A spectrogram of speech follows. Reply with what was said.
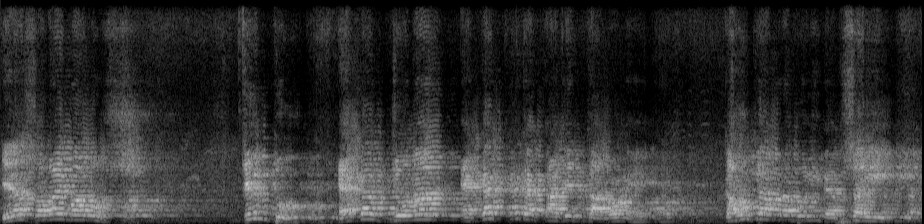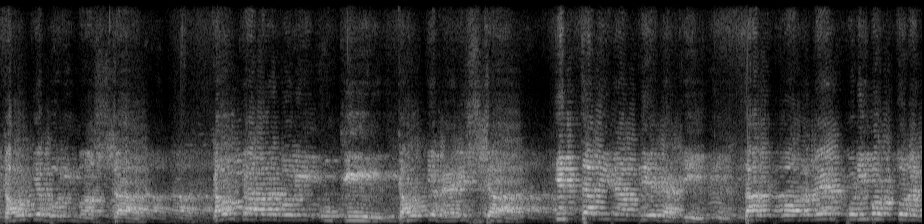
এরা সবাই মানুষ। কিন্তু এক একজনার এক একটা কাজের কারণে কাউকে আমরা বলি ব্যবসায়ী, কাউকে বলি মাস্টার, কাউকে আবার বলি উকিল, কাউকে ব্যারিস্টার, ইত্যাদি নাম দিয়ে ডাকি, তার কর্মের পরিবর্তনের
